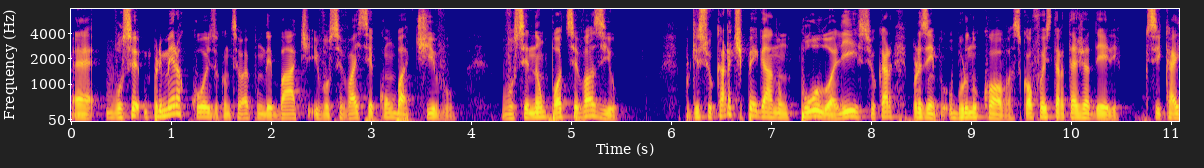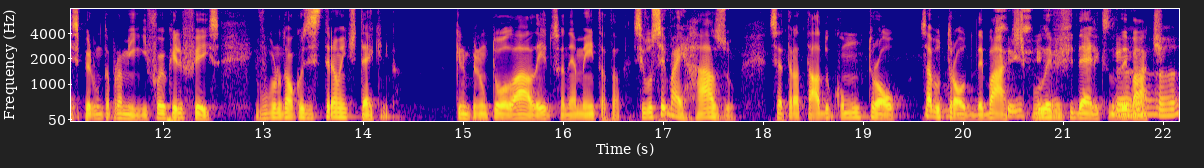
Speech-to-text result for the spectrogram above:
É, você, primeira coisa, quando você vai para um debate e você vai ser combativo, você não pode ser vazio. Porque se o cara te pegar num pulo ali, se o cara. Por exemplo, o Bruno Covas, qual foi a estratégia dele? Se Caís pergunta para mim, e foi o que ele fez. Eu vou perguntar uma coisa extremamente técnica. Que me perguntou lá a lei do saneamento. Tal. Se você vai raso, você é tratado como um troll. Sabe o troll do debate? Sim, tipo sim, o Levi Fidelix do uhum, debate. Uhum.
